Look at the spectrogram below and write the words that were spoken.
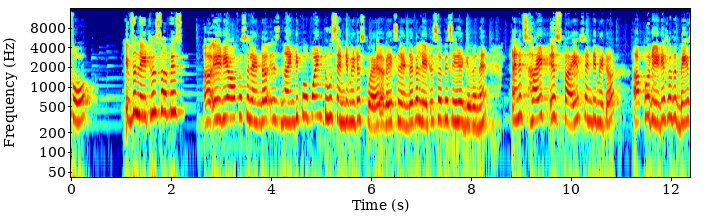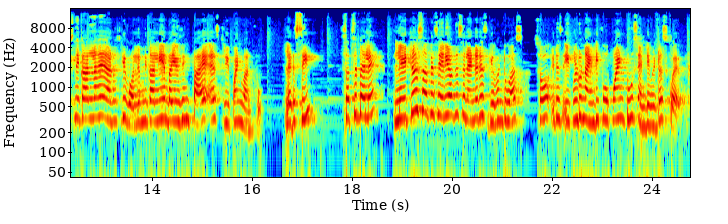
4. If the lateral surface uh, area of a cylinder is 94.2 centimeter square, अगर एक सिलेंडर का लेटरल सरफेस एरिया गिवन है and its height is 5 centimetre आपको रेडियस ऑफ़ द बेस निकालना है एंड उसकी वॉल्यूम निकालनी है by using pi as 3.14 let us see सबसे पहले lateral surface area of the cylinder is given to us so it is equal to 94.2 four centimetre square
